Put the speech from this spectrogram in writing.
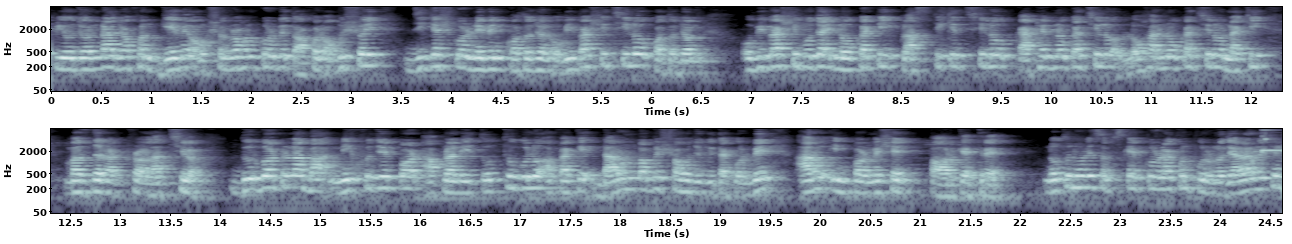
প্রিয়জনরা যখন গেমে অংশগ্রহণ করবে, তখন অবশ্যই জিজ্ঞেস করে নেবেন কতজন অভিবাসী ছিল, কতজন অভিবাসী বোঝায় নৌকাটি প্লাস্টিকের ছিল, কাঠের নৌকা ছিল, লোহার নৌকা ছিল, নাকি মাজদার ট্রলার ছিল। দুর্ঘটনা বা নিখোঁজের পর আপনার এই তথ্যগুলো আপনাকে দারুণভাবে সহযোগিতা করবে আরও ইনফরমেশন পাওয়ার ক্ষেত্রে। নতুন হলে সাবস্ক্রাইব করে রাখুন, পুরনো যারা রয়েছেন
